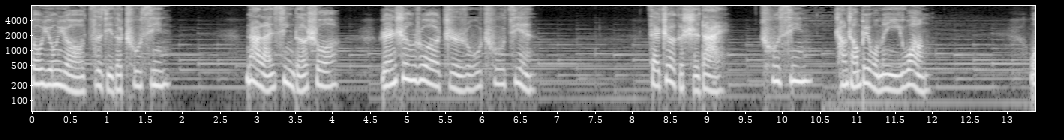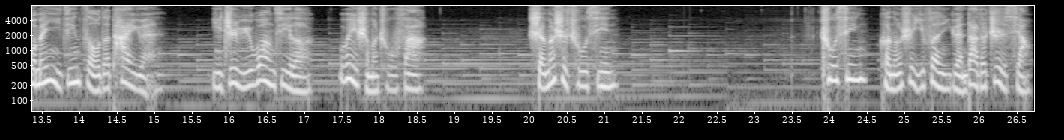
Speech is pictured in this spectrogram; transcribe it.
都拥有自己的初心。纳兰性德说：“人生若只如初见。”在这个时代，初心常常被我们遗忘。我们已经走得太远，以至于忘记了。为什么出发？什么是初心？初心可能是一份远大的志向。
